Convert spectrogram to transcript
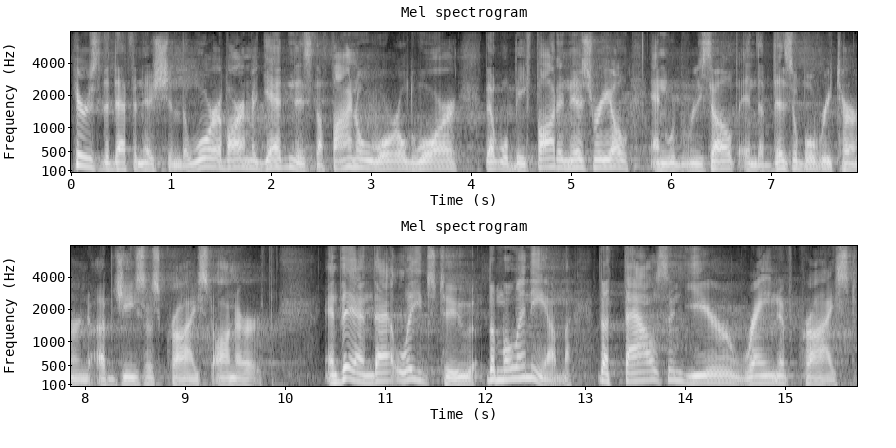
Here's the definition The War of Armageddon is the final world war that will be fought in Israel and would result in the visible return of Jesus Christ on earth. And then that leads to the millennium, the thousand year reign of Christ.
